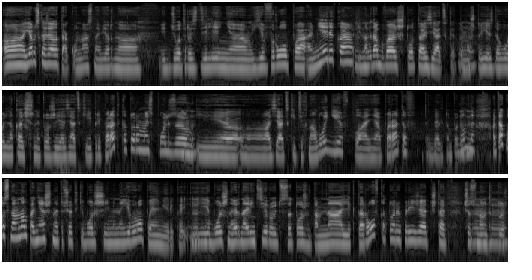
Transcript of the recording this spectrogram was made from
А, я бы сказала так, у нас, наверное, идет разделение Европа, Америка. Mm-hmm. Иногда бывает что-то азиатское, потому mm-hmm. что есть довольно качественные тоже и азиатские препараты, которые мы используем, mm-hmm. и э, азиатские технологии в плане аппаратов и так далее и тому подобное. Mm-hmm. А так в основном, конечно, это все-таки больше именно Европа и Америка. Mm-hmm. И больше, наверное, ориентируются тоже там на лекторов, которые приезжают, читают. Сейчас mm-hmm. это тоже,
